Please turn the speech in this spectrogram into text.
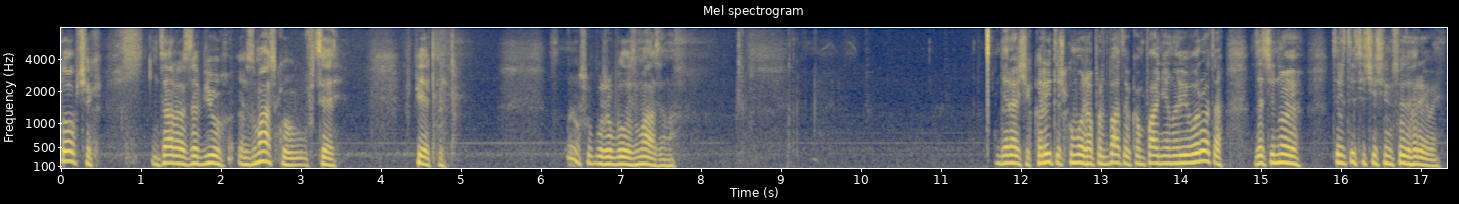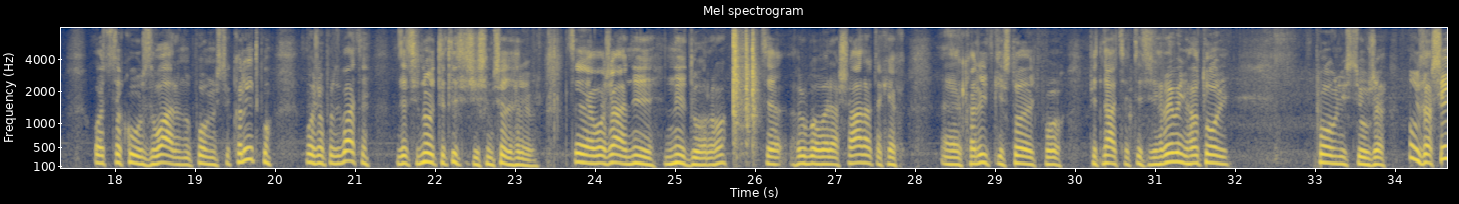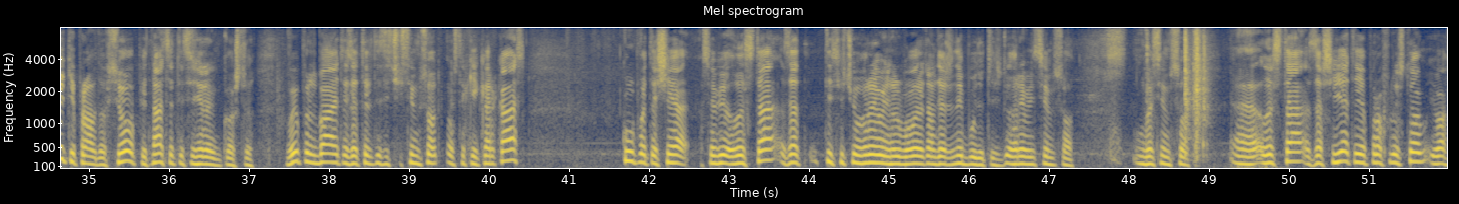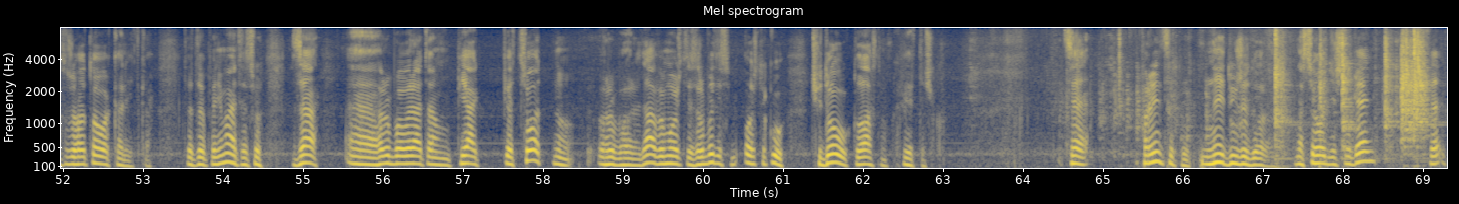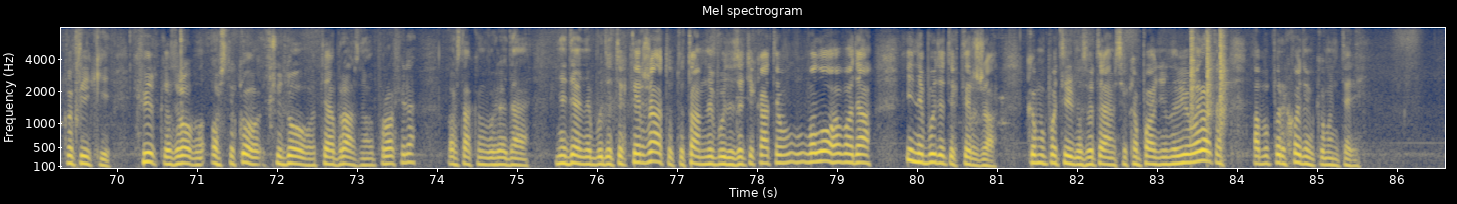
стовпчик. Зараз заб'ю змазку в цей в петлі. Ну, щоб вже було змазано. До речі, каліточку можна придбати в компанії Нові Ворота за ціною 3700 гривень. Ось таку зварену повністю калітку можна придбати за ціною 3700 гривень. Це я вважаю не, недорого. Це, грубо говоря, шара, так як калітки стоять по 15 тисяч гривень готові. Повністю вже. Ну, зашиті, правда, все, 15 тисяч гривень коштує. Ви придбаєте за 3700 ось такий каркас купите ще собі листа за тисячу гривень, грубо говоря, там навіть не буде тисяч, гривень 700, 800. Е, листа зашиєте її профлістом і у вас вже готова калітка. Тобто ви розумієте, що за, е, грубо говоря, там 5500, ну, грубо говоря, да, ви можете зробити собі ось таку чудову, класну хвірточку. Це, в принципі, не дуже дорого. На сьогоднішній день це копійки. Хвіртка зроблена ось такого чудового Т-образного профіля. Ось так він виглядає. Ніде не буде текти ржа, тобто там не буде затікати волога вода і не буде текти ржа. Кому потрібно, звертаємося в компанію Нові Ворота або переходимо в коментарі.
